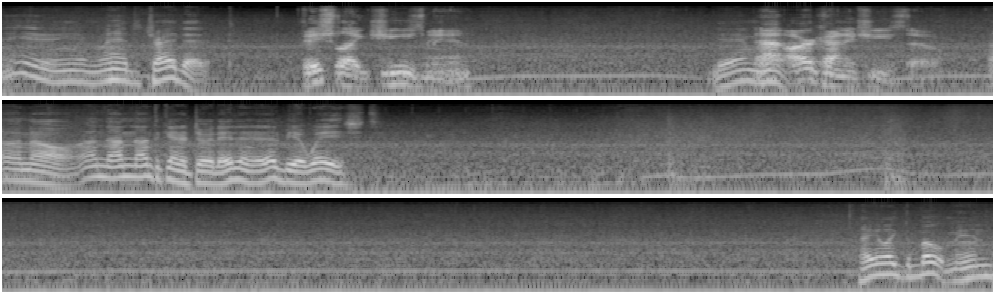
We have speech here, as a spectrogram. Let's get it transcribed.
Yeah, yeah, I had to try that. Fish like cheese, man. Yeah, man. Not our kind of cheese, though. Oh no, I'm, I'm not the kind of do it. That'd be a waste. How you like the boat, man?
